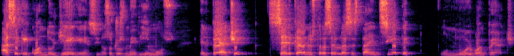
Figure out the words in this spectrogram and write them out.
hace que cuando llegue, si nosotros medimos el pH, cerca de nuestras células está en 7, un muy buen pH.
